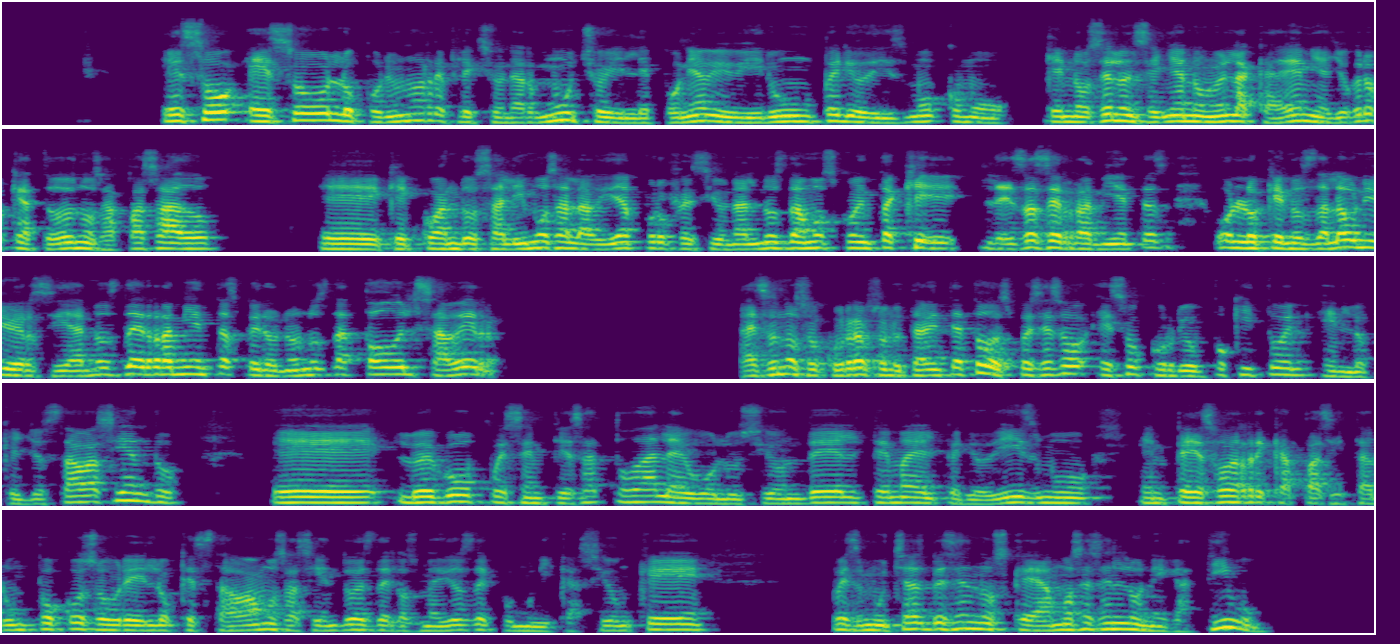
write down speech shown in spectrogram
Eso, eso lo pone uno a reflexionar mucho y le pone a vivir un periodismo como que no se lo enseñan uno en la academia. Yo creo que a todos nos ha pasado eh, que cuando salimos a la vida profesional nos damos cuenta que esas herramientas o lo que nos da la universidad nos da herramientas, pero no nos da todo el saber. A eso nos ocurre absolutamente a todos. Pues eso, eso ocurrió un poquito en, en lo que yo estaba haciendo. Eh, luego, pues empieza toda la evolución del tema del periodismo, empiezo a recapacitar un poco sobre lo que estábamos haciendo desde los medios de comunicación, que pues muchas veces nos quedamos es en lo negativo,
